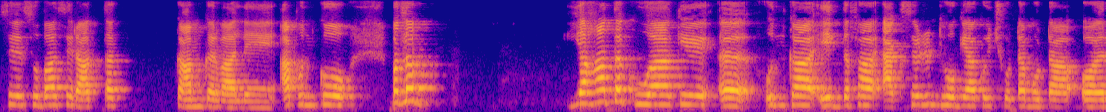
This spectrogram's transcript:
سے صبح سے رات تک کام کروا لیں آپ ان کو مطلب یہاں تک ہوا کہ ان کا ایک دفعہ ایکسیڈنٹ ہو گیا کوئی چھوٹا موٹا، اور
